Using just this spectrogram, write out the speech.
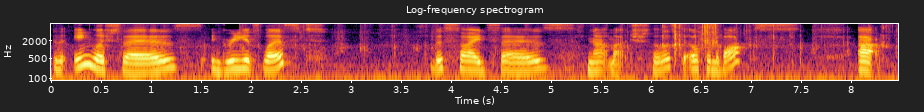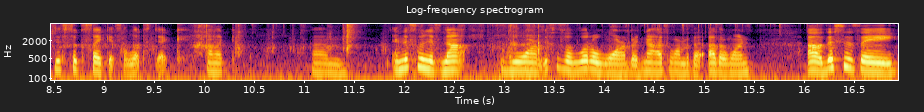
The English says ingredients list. This side says not much. So let's open the box. Ah, this looks like it's a lipstick. I like, um, and this one is not warm. This is a little warm, but not as warm as that other one. Oh, this is a,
